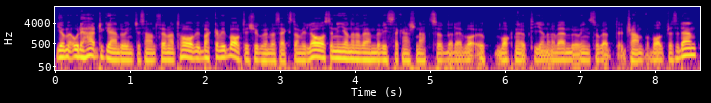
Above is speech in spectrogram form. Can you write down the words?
Ja, men, och det här tycker jag ändå är intressant för tar vi, backar vi bak till 2016, vi la oss den 9 november, vissa kanske nattsuddade, var upp, vaknade upp 10 november och insåg att Trump var vald president.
